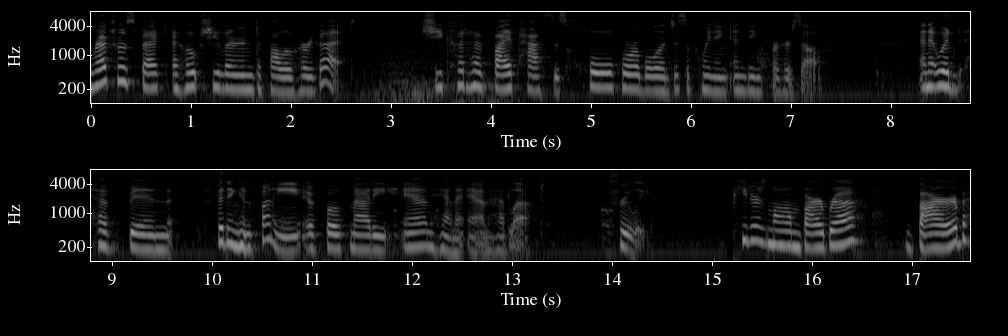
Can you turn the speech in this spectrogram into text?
retrospect, I hope she learned to follow her gut. She could have bypassed this whole horrible and disappointing ending for herself. And it would have been fitting and funny if both Maddie and Hannah Ann had left. Truly. Peter's mom, Barbara, Barb,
